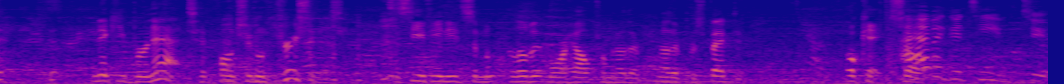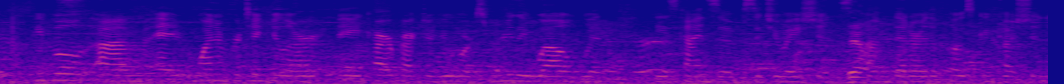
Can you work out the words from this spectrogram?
Nikki Burnett, functional nutritionist, to see if he needs some a little bit more help from another another perspective. Okay, so I have a good team too. People, um, and one in particular, a chiropractor who works really well with these kinds of situations Yeah. um, that are the post-concussion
